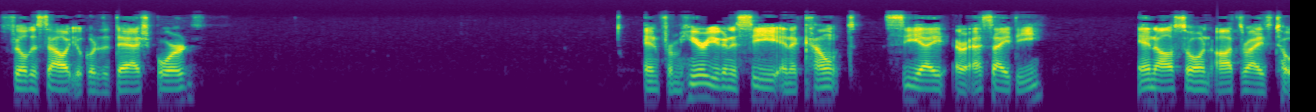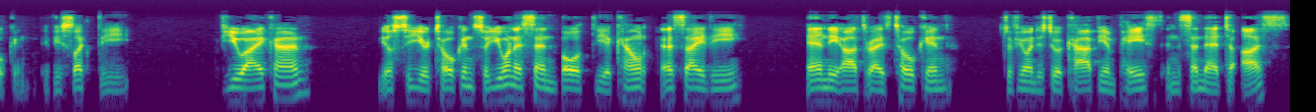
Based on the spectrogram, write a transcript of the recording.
fill this out, you'll go to the dashboard. And from here, you're going to see an account CI or SID and also an authorized token. If you select the view icon, you'll see your token. So you want to send both the account SID and the authorized token. So if you want to just do a copy and paste and send that to us,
